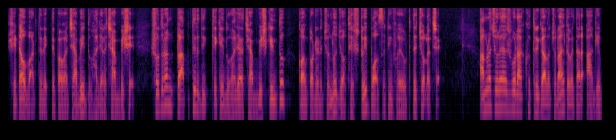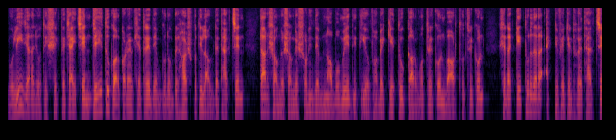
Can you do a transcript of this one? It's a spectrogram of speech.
সেটাও বাড়তে দেখতে পাওয়া যাবে দু হাজার ছাব্বিশে। সুতরাং প্রাপ্তির দিক থেকে দু হাজার ছাব্বিশ কিন্তু কর্কটের জন্য যথেষ্টই পজিটিভ হয়ে উঠতে চলেছে। আমরা চলে আসব নাক্ষত্রিক আলোচনায়, তবে তার আগে বলি, যারা জ্যোতিষ শিখতে চাইছেন, যেহেতু কর্কটের ক্ষেত্রে দেবগুরু বৃহস্পতি লগ্নে থাকছেন, তার সঙ্গে সঙ্গে শনিদেব নবমে দ্বিতীয়ভাবে কেতু, কর্মত্রিকোণ বা অর্থত্রিকোণ, সেটা কেতুর দ্বারা অ্যাক্টিভেটেড হয়ে থাকছে।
